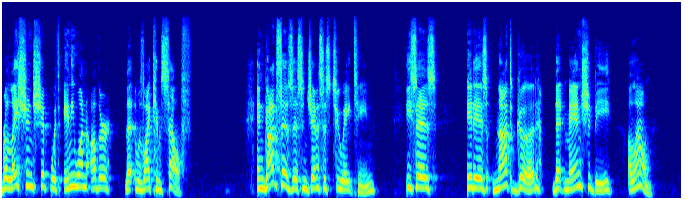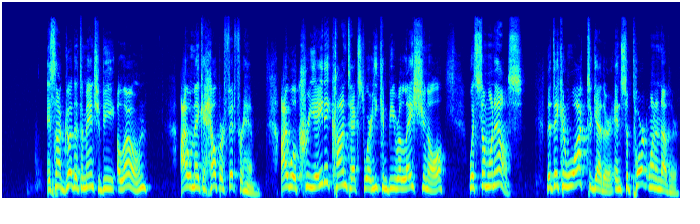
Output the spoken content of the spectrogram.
relationship with anyone other that was like himself. And God says this in Genesis 2:18. He says, "It is not good that man should be alone." It's not good that the man should be alone. I will make a helper fit for him. I will create a context where he can be relational with someone else, that they can walk together and support one another.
